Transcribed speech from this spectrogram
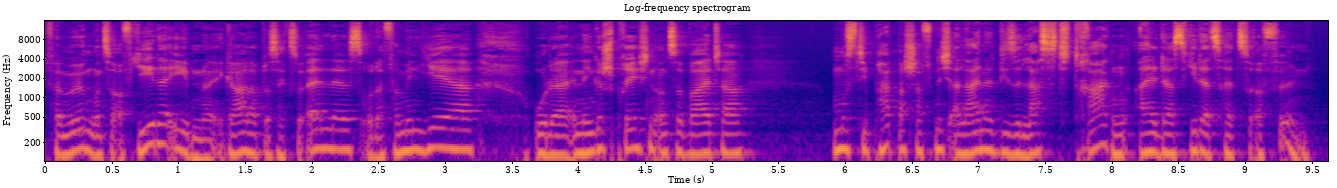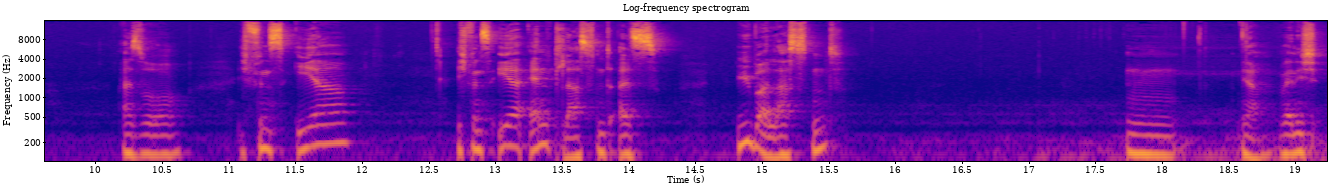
vermögen und zwar auf jeder Ebene, egal ob das sexuell ist oder familiär oder in den Gesprächen und so weiter. muss die Partnerschaft nicht alleine diese Last tragen, all das jederzeit zu erfüllen. Also ich finde es eher, ich finde es eher entlastend als überlastend. Hm, ja, wenn ich.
